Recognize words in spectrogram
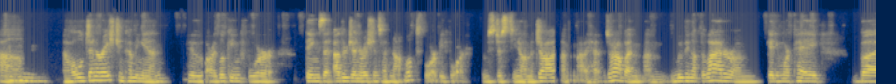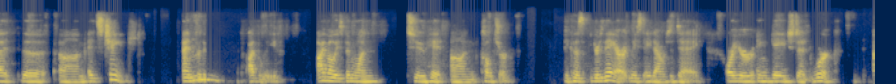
Um, mm-hmm. A whole generation coming in who are looking for things that other generations have not looked for before. It was just, you know, I'm a job, I'm, I have a job, I'm, I'm moving up the ladder, I'm getting more pay but the um, it's changed. And for the, mm. I believe, I've always been one to hit on culture because you're there at least eight hours a day, or you're engaged at work,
